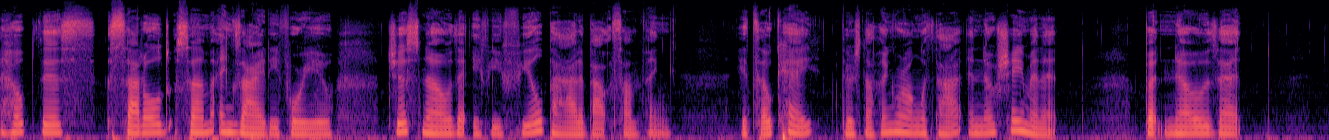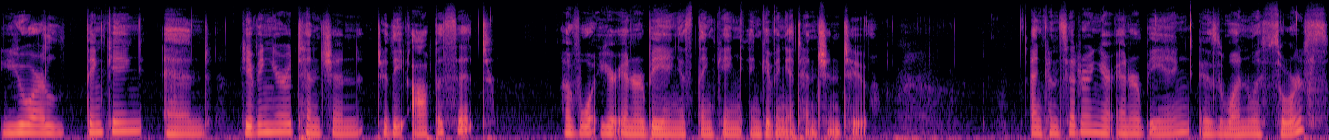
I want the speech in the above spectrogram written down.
I hope this settled some anxiety for you. Just know that if you feel bad about something, it's okay. There's nothing wrong with that and no shame in it. But know that you are thinking and giving your attention to the opposite of what your inner being is thinking and giving attention to. And considering your inner being is one with Source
